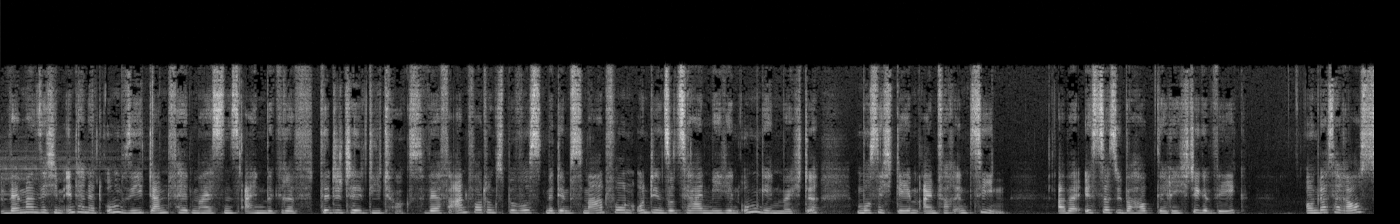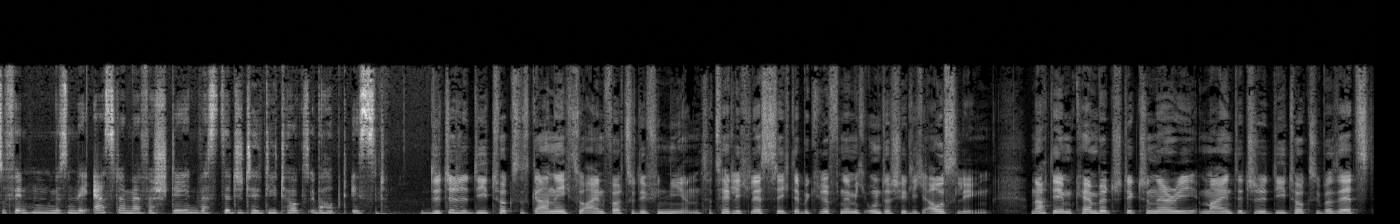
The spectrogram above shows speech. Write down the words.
Wenn man sich im Internet umsieht, dann fällt meistens ein Begriff Digital Detox. Wer verantwortungsbewusst mit dem Smartphone und den sozialen Medien umgehen möchte, muss sich dem einfach entziehen. Aber ist das überhaupt der richtige Weg? Um das herauszufinden, müssen wir erst einmal verstehen, was Digital Detox überhaupt ist. Digital Detox ist gar nicht so einfach zu definieren. Tatsächlich lässt sich der Begriff nämlich unterschiedlich auslegen. Nach dem Cambridge Dictionary meint Digital Detox übersetzt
